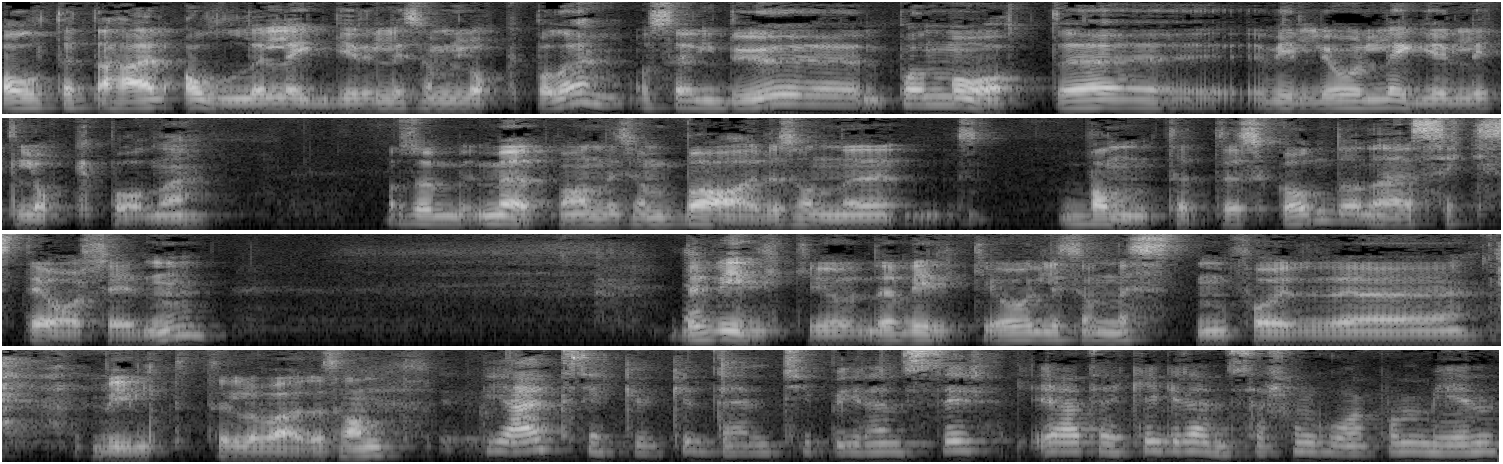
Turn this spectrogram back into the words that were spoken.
Alt dette her, alle legger liksom lokk på det. Og selv du på en måte vil jo legge litt lokk på det. Og så møter man liksom bare sånne vanntette skodd, og det er 60 år siden. Det virker jo, det virker jo liksom nesten for uh, vilt til å være sant. Jeg trekker jo ikke den type grenser. Jeg trekker grenser som går på min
